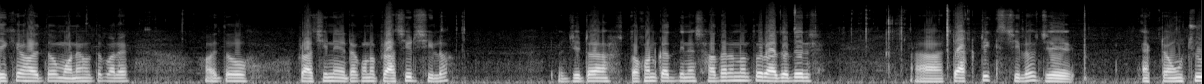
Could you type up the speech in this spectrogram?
দেখে হয়তো মনে হতে পারে, হয়তো প্রাচীনে, এটা কোনো প্রাচীর ছিল। যেটা তখনকার দিনে সাধারণত রাজাদের ট্যাকটিক্স ছিল যে একটা উঁচু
